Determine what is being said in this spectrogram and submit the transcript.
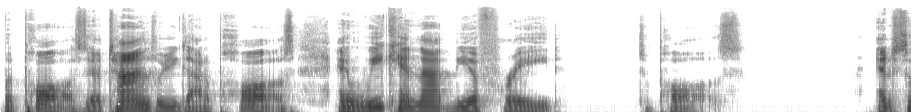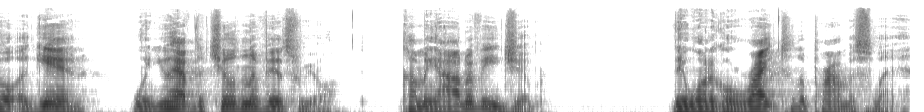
but pause. There are times where you got to pause, and we cannot be afraid to pause. And so, again, when you have the children of Israel coming out of Egypt, they want to go right to the promised land.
